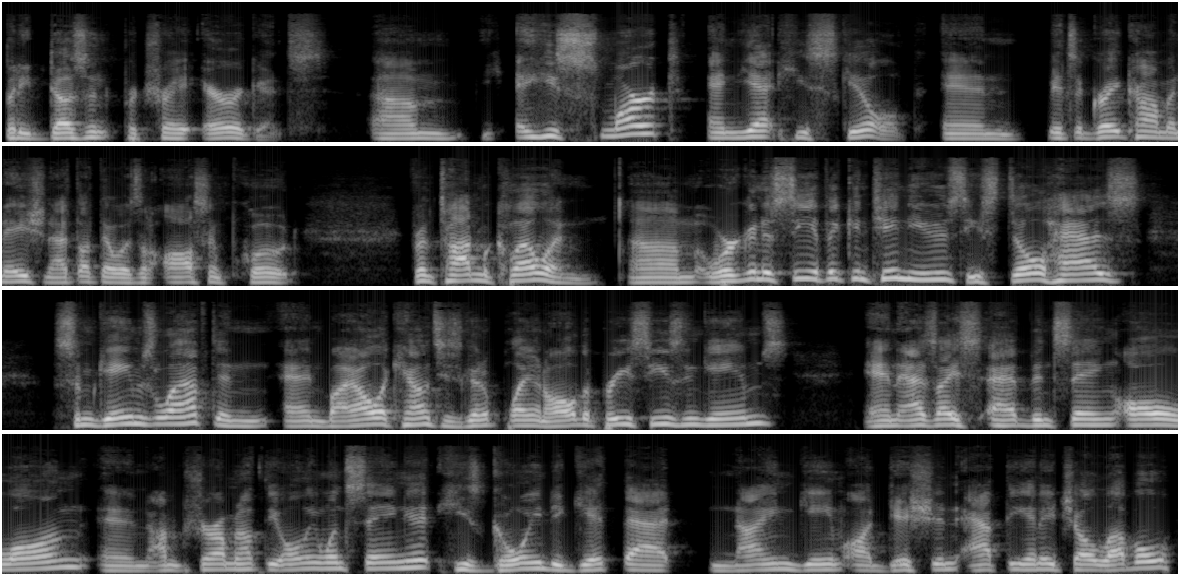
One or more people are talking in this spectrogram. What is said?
but he doesn't portray arrogance. Um, he's smart and yet he's skilled, and it's a great combination. I thought that was an awesome quote from Todd McLellan. Um, we're going to see if it continues. He still has some games left, and and by all accounts, he's going to play in all the preseason games. And as I have been saying all along, and I'm sure I'm not the only one saying it, he's going to get that nine game audition at the NHL level.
